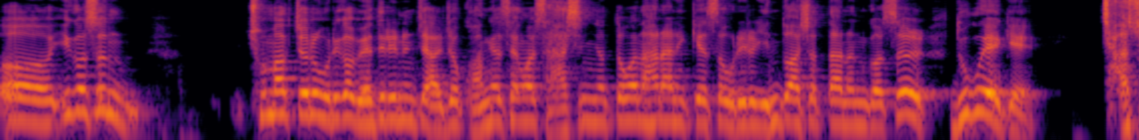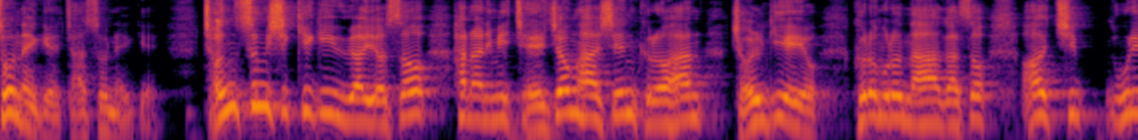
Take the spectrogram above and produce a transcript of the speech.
어, 이것은 초막절을 우리가 왜 드리는지 알죠? 광야 생활 40년 동안 하나님께서 우리를 인도하셨다는 것을 누구에게? 자손에게, 자손에게. 전승시키기 위하여서 하나님이 제정하신 그러한 절기예요. 그러므로 나아가서 아, 집 우리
